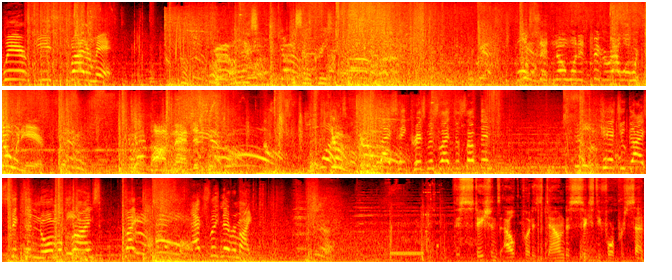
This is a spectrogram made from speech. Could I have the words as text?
Where is Spider-Man? Oh, You sound crazy. Boss said no one would figure out what we're doing here! Oh man, this is... What? You guys hate Christmas lights or something? Can't you guys stick to normal crimes? Like, actually, never mind. This station's output is down to 64%.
